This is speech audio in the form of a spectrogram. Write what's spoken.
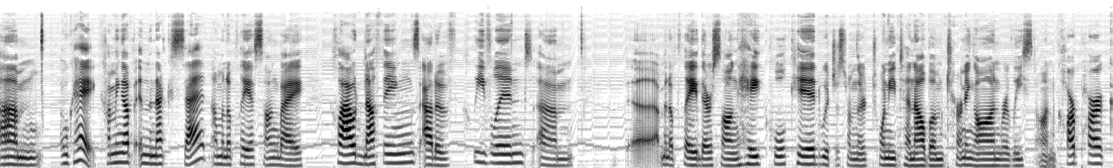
Um, okay, coming up in the next set, I'm going to play a song by Cloud Nothings out of Cleveland. Um, uh, I'm going to play their song Hey Cool Kid, which is from their 2010 album Turning On, released on Carpark.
